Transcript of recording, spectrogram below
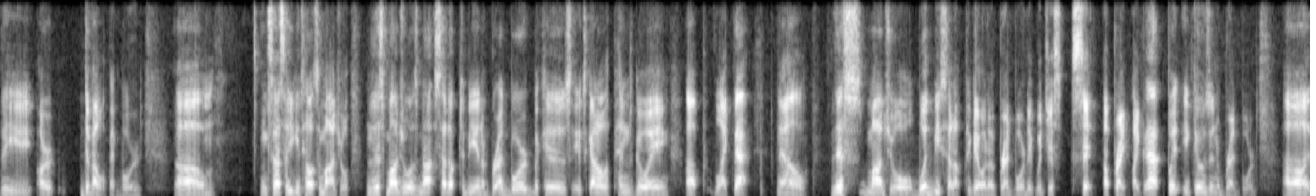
the art development board. Um, and so that's how you can tell it's a module. And this module is not set up to be in a breadboard because it's got all the pins going up like that. Now, this module would be set up to go in a breadboard. It would just sit upright like that, but it goes in a breadboard. Uh,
